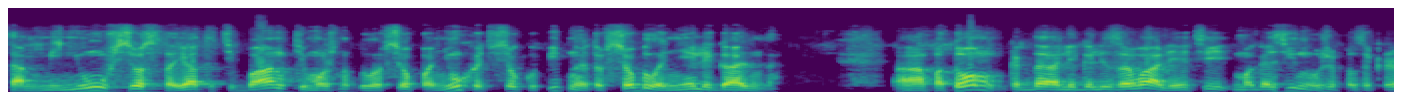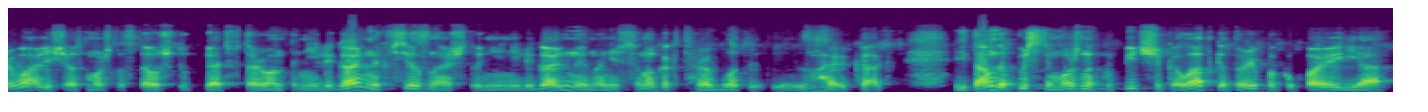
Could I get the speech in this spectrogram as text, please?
там меню, все стоят эти банки, можно было все понюхать, все купить, но это все было нелегально. А потом, когда легализовали, эти магазины уже позакрывали, сейчас, может, осталось штук 5 в Торонто нелегальных, все знают, что они нелегальные, но они все равно как-то работают, я не знаю как. И там, допустим, можно купить шоколад, который покупаю я.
